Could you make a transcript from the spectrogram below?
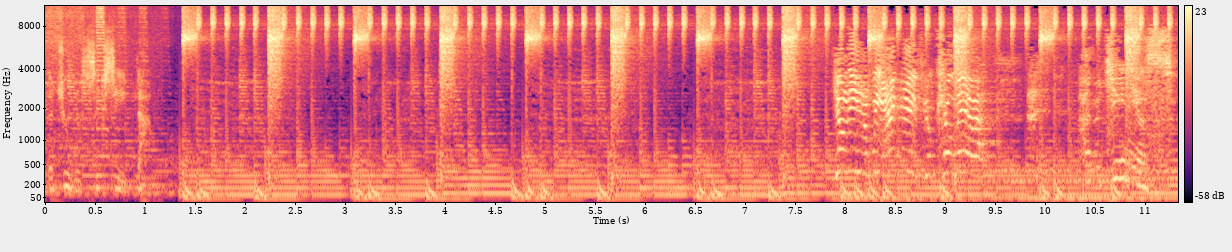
that you will succeed now. You'll even be angry if you kill me. I'm a genius.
